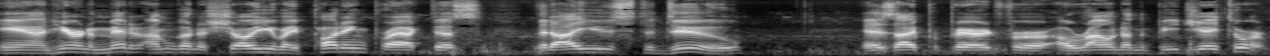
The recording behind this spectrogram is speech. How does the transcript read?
And here in a minute, I'm going to show you a putting practice that I used to do as I prepared for a round on the PGA Tour.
